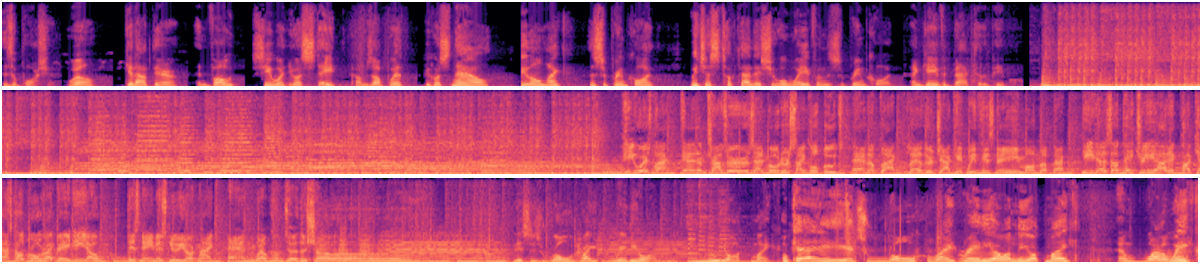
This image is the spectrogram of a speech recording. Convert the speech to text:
is abortion. Well, get out there and vote, see what your state comes up with, because now you don't like the Supreme Court. We just took that issue away from the Supreme Court and gave it back to the people. He wears black denim trousers and motorcycle boots and a black leather jacket with his name on the back. He does a patriotic podcast called Roll Right Radio. His name is New York Mike, and welcome to the show. This is Roll Right Radio. I'm New York Mike. Okay, it's Roll Right Radio. I'm New York Mike. And what a week.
